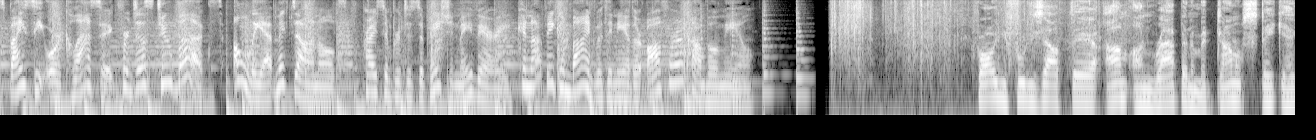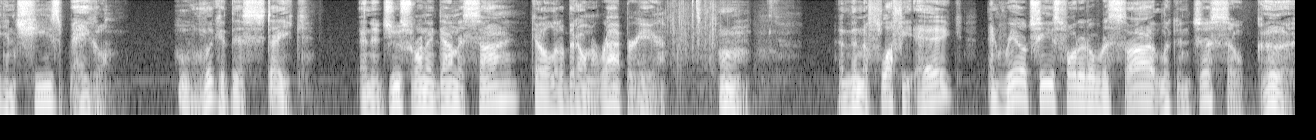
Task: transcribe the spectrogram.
spicy or classic for just two bucks, only at McDonald's. Price and participation may vary. Cannot be combined with any other offer or combo meal. For all you foodies out there, I'm unwrapping a McDonald's steak, egg, and cheese bagel. Ooh, look at this steak. And the juice running down the side. Got a little bit on the wrapper here. Mmm. And then the fluffy egg and real cheese folded over the side looking just so good.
